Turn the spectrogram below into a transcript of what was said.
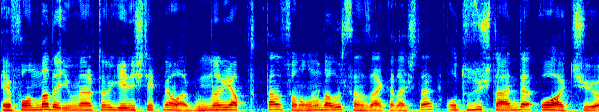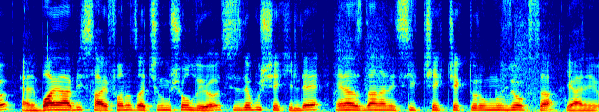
F10'da da invertörü genişletme var. Bunları yaptıktan sonra onu da alırsanız arkadaşlar 33 tane de o açıyor. Yani bayağı bir sayfanız açılmış oluyor. Sizde bu şekilde en azından hani silk çekecek durumunuz yoksa yani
